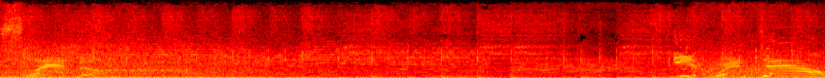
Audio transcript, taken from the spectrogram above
Slammed him. It went down!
